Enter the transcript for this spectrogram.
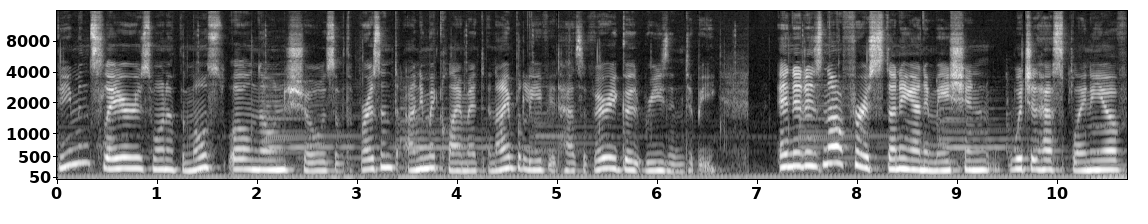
Demon Slayer is one of the most well known shows of the present anime climate, and I believe it has a very good reason to be. And it is not for its stunning animation, which it has plenty of,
